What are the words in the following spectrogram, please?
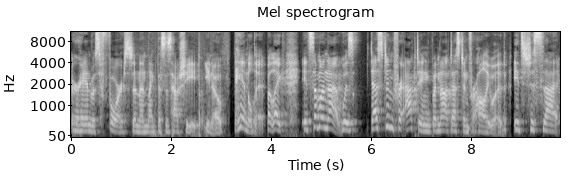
her hand was forced and then like this is how she, you know, handled it. But like it's someone that was destined for acting but not destined for Hollywood. It's just that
